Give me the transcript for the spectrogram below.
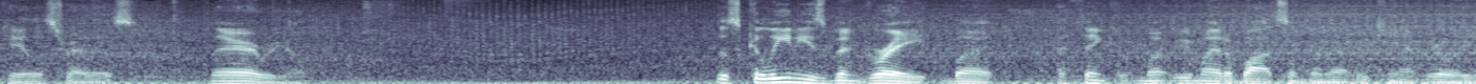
Okay, let's try this. There we go. This Galini's been great, but I think we might have bought something that we can't really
